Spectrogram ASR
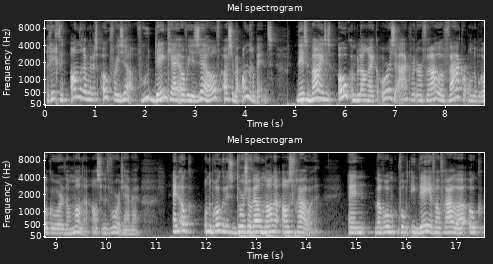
richting anderen, maar dus ook voor jezelf. Hoe denk jij over jezelf als je bij anderen bent? Deze bias is ook een belangrijke oorzaak waardoor vrouwen vaker onderbroken worden dan mannen als ze het woord hebben. En ook onderbroken dus door zowel mannen als vrouwen. En waarom bijvoorbeeld ideeën van vrouwen ook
